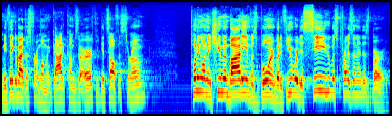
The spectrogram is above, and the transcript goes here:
I mean, think about this for a moment. God comes to earth, he gets off his throne, putting on a human body and was born. But if you were to see who was present at his birth,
